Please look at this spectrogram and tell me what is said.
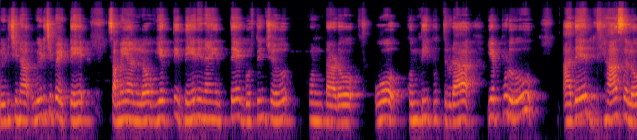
విడిచిన విడిచిపెట్టే సమయంలో వ్యక్తి దేనినైతే గుర్తించుకుంటాడో ఓ కుంతిపుత్రుడా ఎప్పుడు అదే ధ్యాసలో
